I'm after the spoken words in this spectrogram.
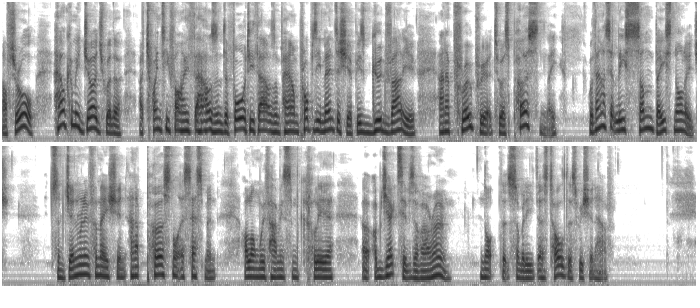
After all, how can we judge whether a £25,000 to £40,000 property mentorship is good value and appropriate to us personally without at least some base knowledge, some general information, and a personal assessment, along with having some clear uh, objectives of our own? Not that somebody has told us we should have.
